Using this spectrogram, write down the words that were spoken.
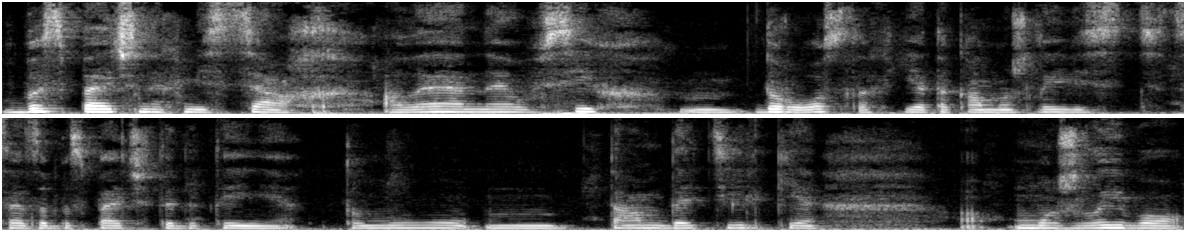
в безпечних місцях, але не у всіх дорослих є така можливість це забезпечити дитині. Тому там, де тільки можливо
